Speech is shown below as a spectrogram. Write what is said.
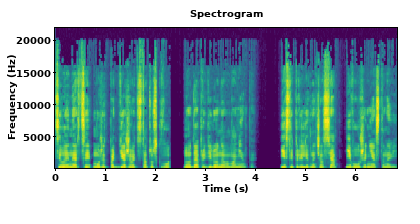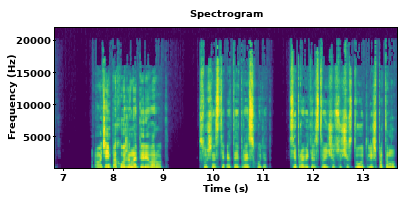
Сила инерции может поддерживать статус-кво, но до определенного момента. Если прилив начался, его уже не остановить. Очень похоже на переворот. В сущности, это и происходит. Все правительства еще существуют лишь потому,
